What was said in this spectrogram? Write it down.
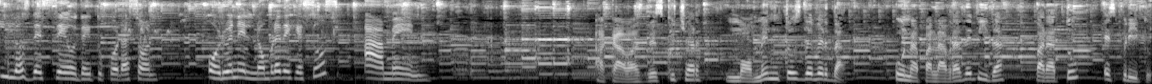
y los deseos de tu corazón. Oro en el nombre de Jesús. Amén. Acabas de escuchar Momentos de Verdad, una palabra de vida para tu espíritu.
